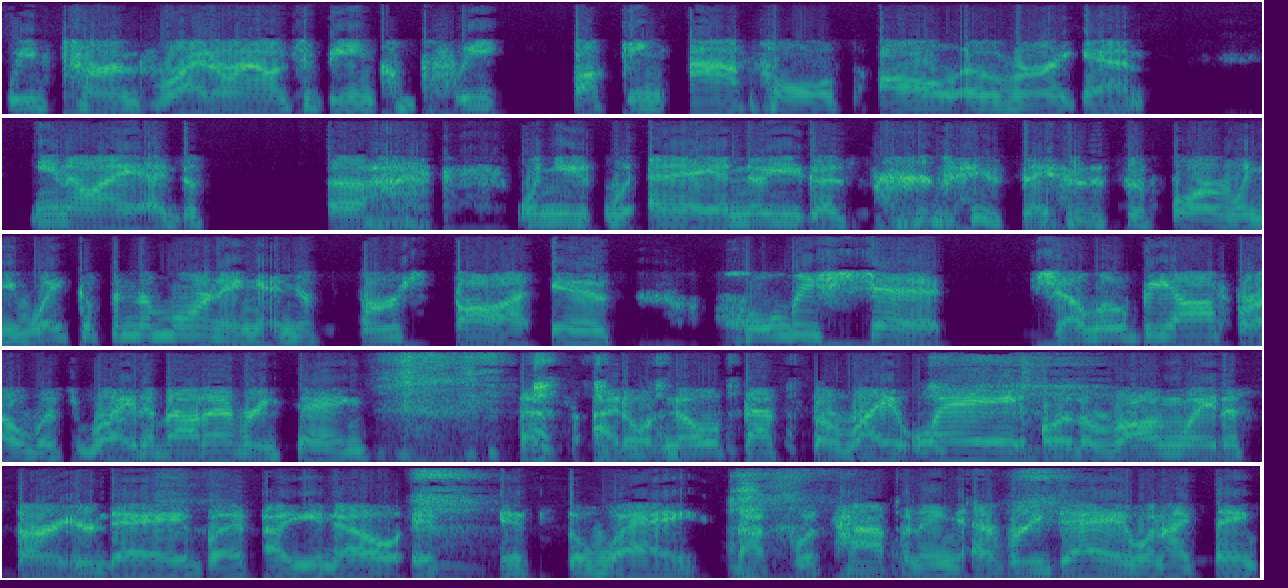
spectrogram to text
we've turned right around to being complete fucking assholes all over again. You know, I, I just, uh, when you, I I know you guys heard me say this before, when you wake up in the morning and your first thought is, holy shit, Jello Biafra was right about everything. That's I don't know if that's the right way or the wrong way to start your day, but uh, you know it's it's the way. That's what's happening every day when I think,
